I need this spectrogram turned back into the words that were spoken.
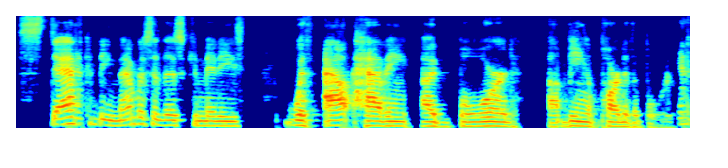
staff can be members of those committees without having a board uh, being a part of the board. Yeah,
